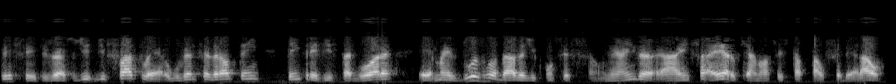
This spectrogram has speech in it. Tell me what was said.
Perfeito, Gerson. De, de, fato é. O governo federal tem, tem previsto agora é, mais duas rodadas de concessão. Né? Ainda a Infraero, que é a nossa estatal federal,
